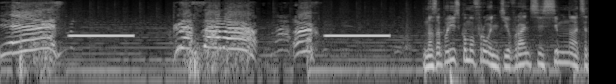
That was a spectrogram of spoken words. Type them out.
Yeah! На Запорізькому фронті вранці 17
